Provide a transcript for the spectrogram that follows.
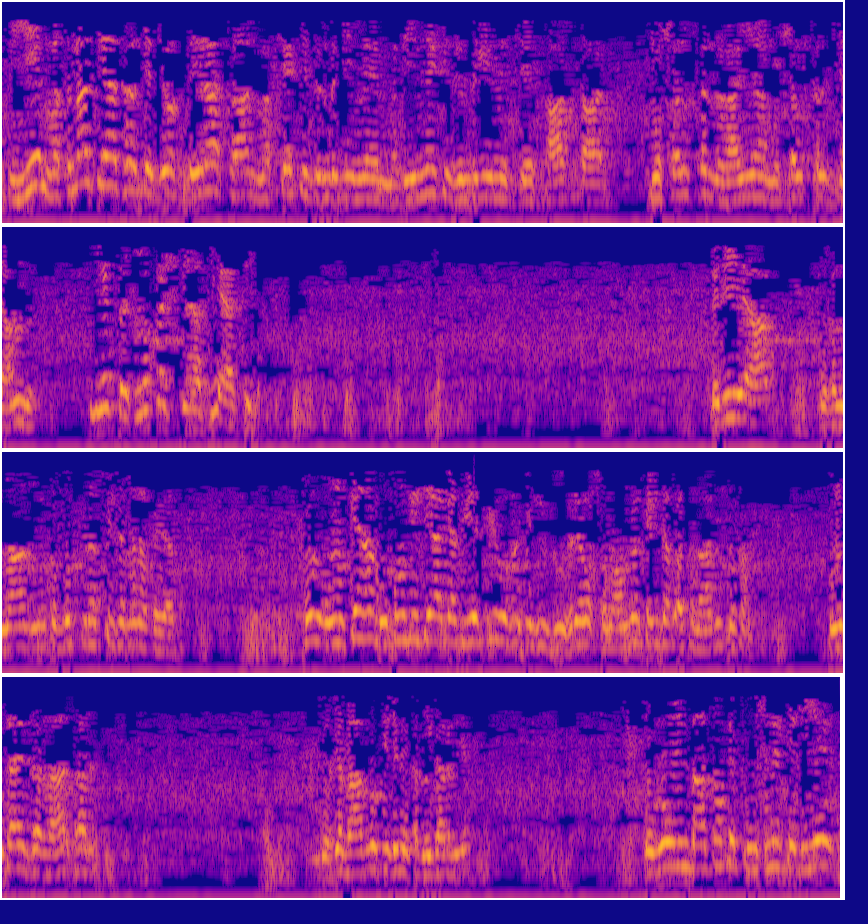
یہ مسئلہ کیا تھا کہ جو تیرہ سال مکے کی زندگی میں مدینے کی زندگی میں چھ سات سال مسلسل لڑائیاں، مسلسل جنگ، یہ تجربش کیا تھی ایسی چلیے آپ مسلمان، ان کو بت رسی سے منع کیا۔ تو ان کے یہاں بتوں کی کیا کیفیت تھی وہ کسی دوسرے کو سناؤں گا، کئی دفعہ سنا بھی چکا ان کا ایک سردار تھا۔ اس کے بعد وہ کسی نے قبول کر لیا۔ تو وہ ان باتوں کے پوچھنے کے لیے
